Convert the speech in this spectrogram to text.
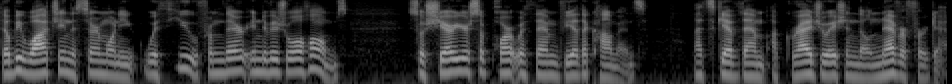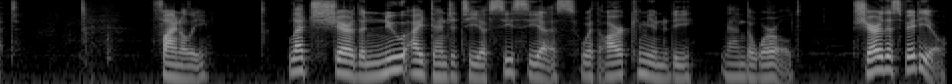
They'll be watching the ceremony with you from their individual homes. So share your support with them via the comments. Let's give them a graduation they'll never forget. Finally, Let's share the new identity of CCS with our community and the world. Share this video.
